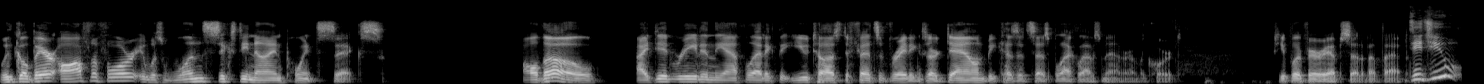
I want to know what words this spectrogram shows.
With Gobert off the floor, it was 169.6. Although I did read in The Athletic that Utah's defensive ratings are down because it says Black Lives Matter on the court. People are very upset about that. Did you?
